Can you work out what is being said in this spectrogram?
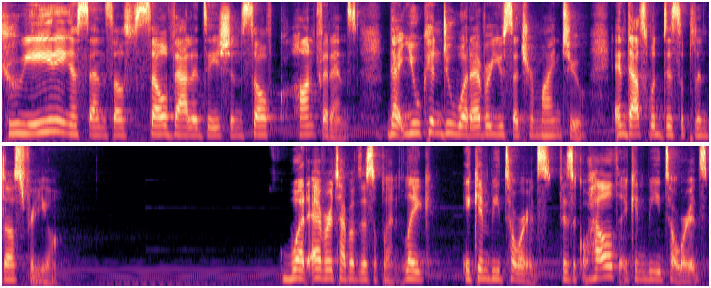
creating a sense of self validation, self confidence that you can do whatever you set your mind to. And that's what discipline does for you. Whatever type of discipline. Like it can be towards physical health, it can be towards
